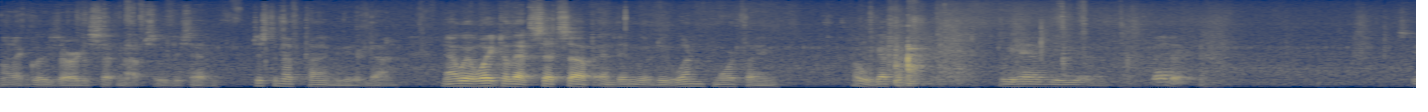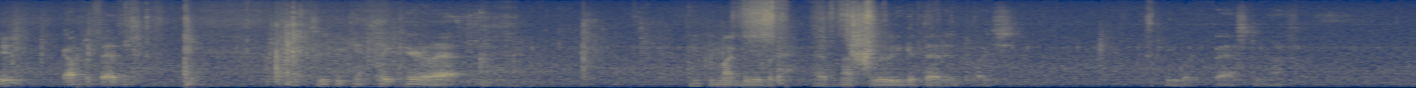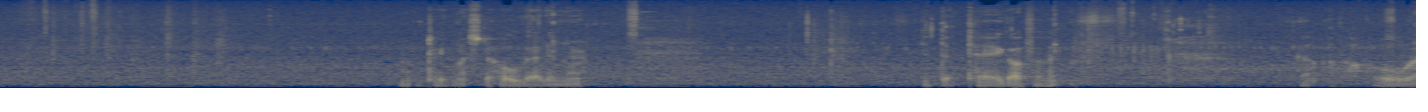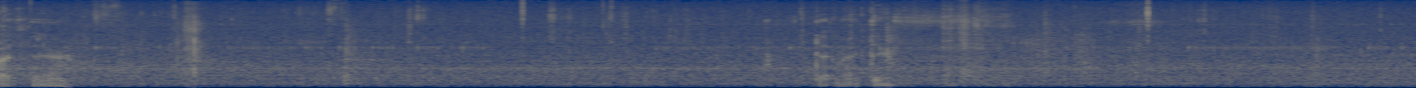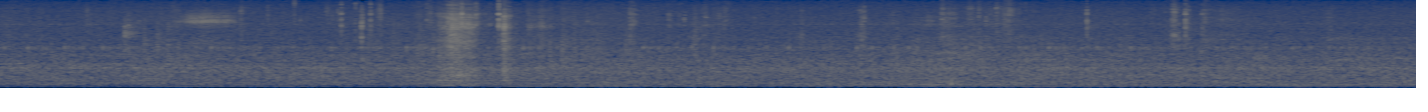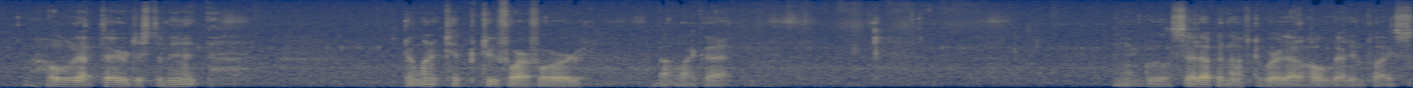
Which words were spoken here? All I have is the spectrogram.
Well, that glue's already setting up, so we just had just enough time to get it done. Now we'll wait till that sets up and then we'll do one more thing. Oh, we got the, we have the uh, feather. Excuse me, got the feather. See if we can't take care of that. I think we might be able to have enough glue to get that in place. If we work fast enough. Won't take much to hold that in there. Get tag off of it. Got a hole right there. That right there. Hold up there just a minute. Don't want it tipped too far forward, about like that. And that glue will set up enough to where that'll hold that in place.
